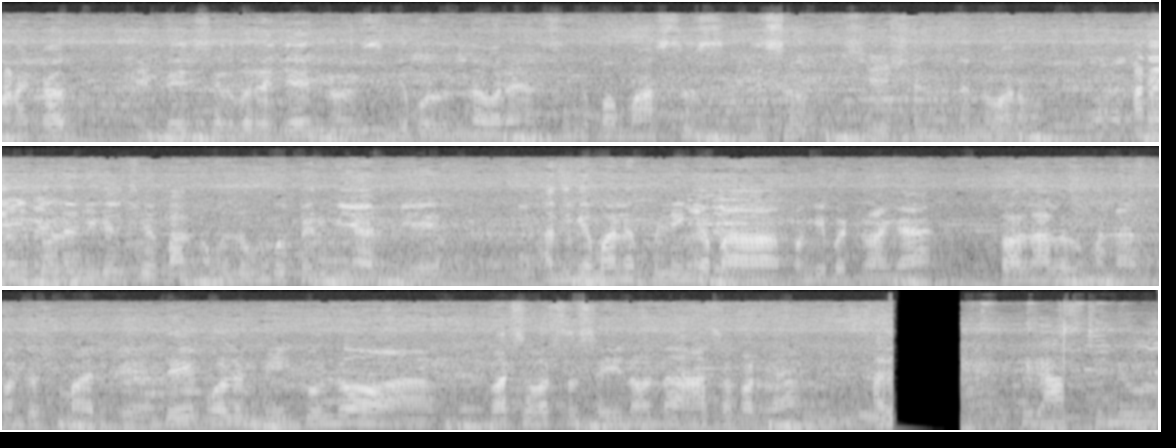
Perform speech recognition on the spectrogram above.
வணக்கம். என் பேர் செல்வராஜன். நான் சிங்கப்பூர்லேருந்து வரேன். சிங்கப்பூர் மாஸ்டர்ஸ் அசோசியேஷன்லேருந்து வரோம் ஆனால் இன்னைக்கு உள்ள நிகழ்ச்சியை பார்க்கும்போது ரொம்ப பெருமையாக இருக்குது அதிகமான பிள்ளைங்க ப பங்கு பெற்றாங்க. So அதனால் ரொம்ப ந- சந்தோஷமாக இருக்குது அதே போல் மீன்கொண்டும் வருஷம் வருஷம் செய்யணும்னு ஆசைப்பட்றேன் அது Good afternoon.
